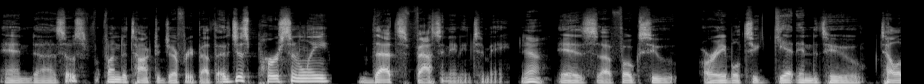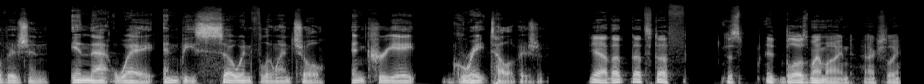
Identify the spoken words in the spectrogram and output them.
And uh, so it's fun to talk to Jeffrey about that. Just personally, that's fascinating to me Yeah. is uh, folks who are able to get into television in that way and be so influential and create great television. Yeah, that that stuff just it blows my mind actually.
